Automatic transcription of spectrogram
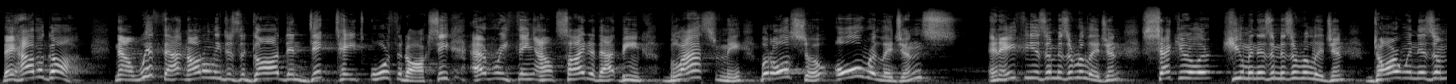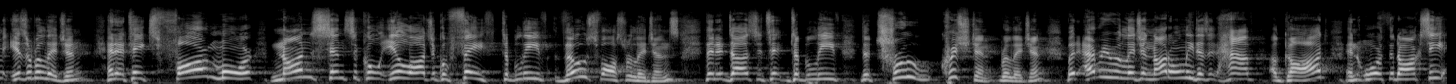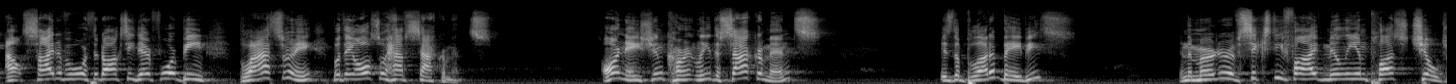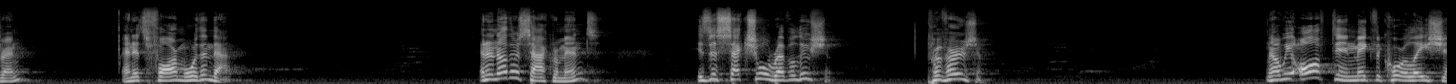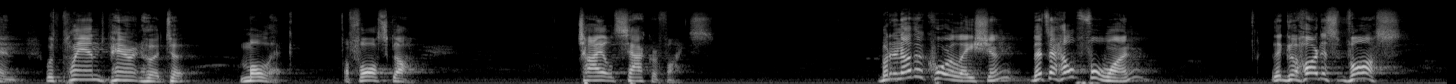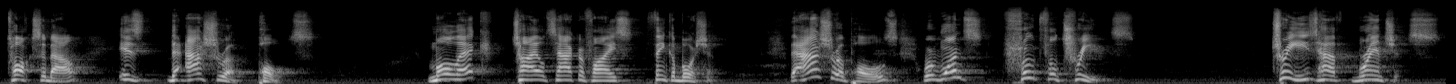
They have a God. Now, with that, not only does the God then dictate orthodoxy, everything outside of that being blasphemy, but also all religions and atheism is a religion, secular humanism is a religion, Darwinism is a religion, and it takes far more nonsensical, illogical faith to believe those false religions than it does to, t- to believe the true Christian religion. But every religion, not only does it have a God, an orthodoxy outside of orthodoxy, therefore being blasphemy, but they also have sacraments. Our nation currently, the sacraments is the blood of babies in the murder of 65 million plus children, and it's far more than that. And another sacrament is the sexual revolution, perversion. Now, we often make the correlation with Planned Parenthood to Molech, a false god, child sacrifice. But another correlation that's a helpful one that Geerhardus Vos talks about is the Asherah poles. Molech, child sacrifice, think abortion. The Asherah poles were once fruitful trees. Trees have branches.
